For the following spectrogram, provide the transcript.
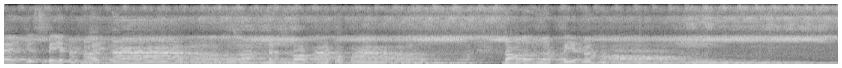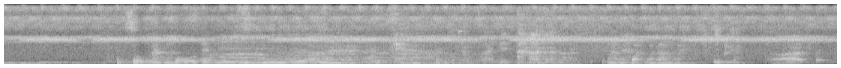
ឯងជាស្ពានហើយណានឹងនាំអាត្មាដល់និព្វានហងសូមអនុមោទនីមកបាត់បាត់ហើយអត់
